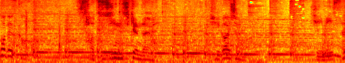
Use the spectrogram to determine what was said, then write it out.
故ですか？殺人事件だよ。被害者は君さ。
